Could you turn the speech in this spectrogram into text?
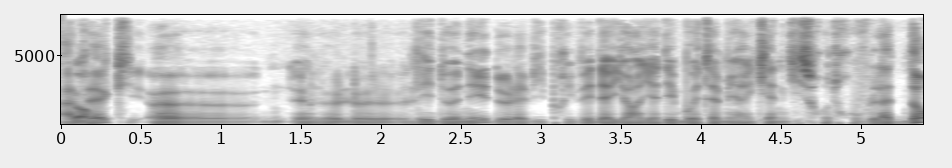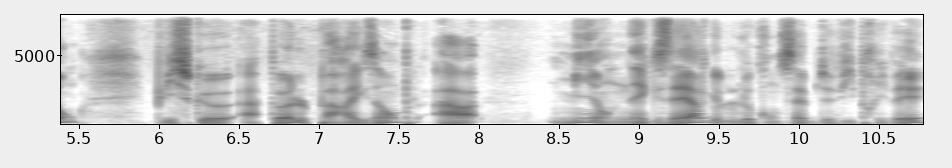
avec euh, le- le- les données de la vie privée. D'ailleurs, il y a des boîtes américaines qui se retrouvent là-dedans, puisque Apple, par exemple, a mis en exergue le concept de vie privée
